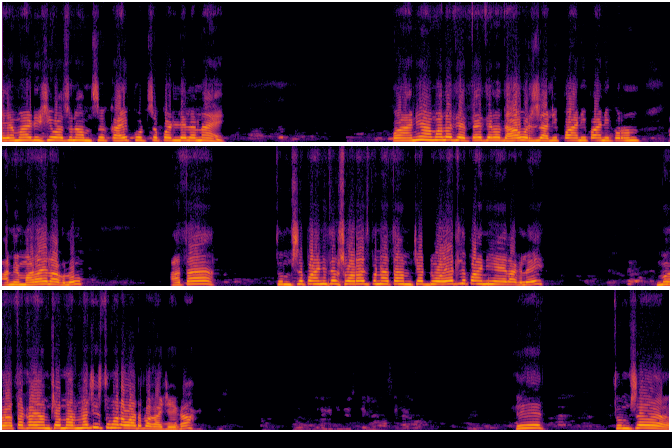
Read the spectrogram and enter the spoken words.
एम आय डी सी वाचून आमचं काही पोटचं पडलेलं नाही. पाणी आम्हाला देत आहे त्याला दहा वर्ष झाली. पाणी पाणी करून आम्ही मरायला लागलो. आता तुमचं पाणी तर सोडाच पण आता आमच्या डोळ्यातलं पाणी यायला लागलंय. मग आता काय आमच्या मरणाचीच तुम्हाला वाट बघायची आहे का? हे तुमचं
